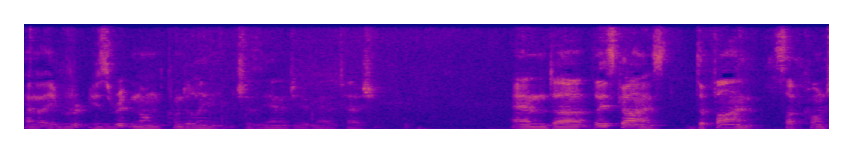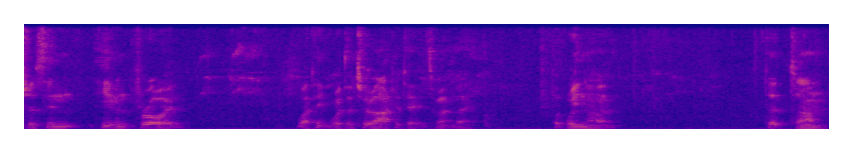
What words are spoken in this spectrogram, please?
and he, he's written on Kundalini, which is the energy of meditation. And uh, these guys define subconscious in him and Freud. Well, I think were the two architects, weren't they? But we know that um,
